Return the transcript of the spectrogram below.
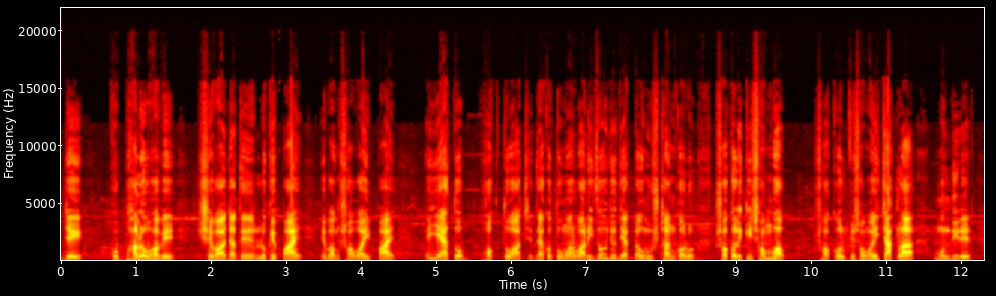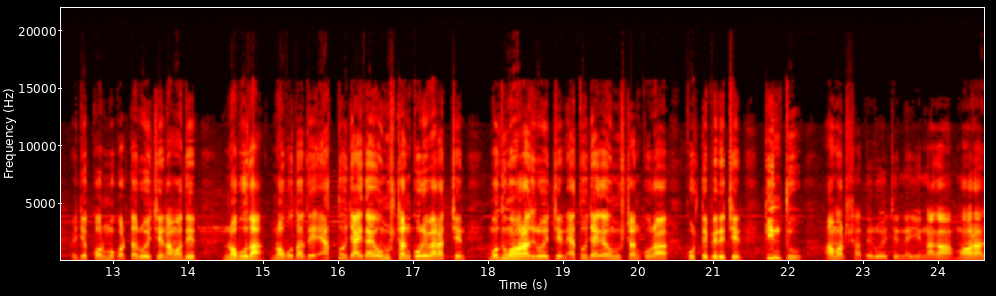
যে খুব ভালোভাবে সেবা যাতে লোকে পায় এবং সবাই পায়। এই এত ভক্ত আছে। দেখো, তোমার বাড়িতেও যদি একটা অনুষ্ঠান করো, সকলে কি সম্ভব? সকলকে সময় এই চাকলা মন্দিরের যে কর্মকর্তা রয়েছেন আমাদের নবদা। নবদাতে এত জায়গায় অনুষ্ঠান করে বেড়াচ্ছেন, মধু মহারাজ রয়েছেন, এত জায়গায় অনুষ্ঠান করা, করতে পেরেছেন। কিন্তু আমার সাথে রয়েছেন এই নাগা মহারাজ।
